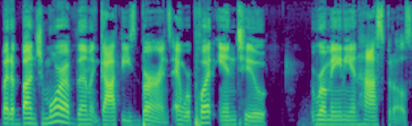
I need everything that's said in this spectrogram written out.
but a bunch more of them got these burns and were put into Romanian hospitals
